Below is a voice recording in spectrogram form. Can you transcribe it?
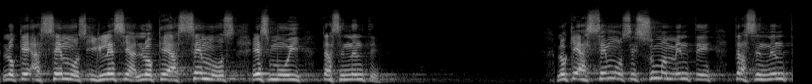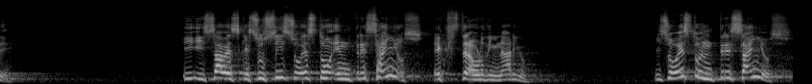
Lo que hacemos, iglesia, lo que hacemos es muy trascendente. Lo que hacemos es sumamente trascendente. Y, y, sabes, Jesús hizo esto en tres años, extraordinario. Hizo esto en tres años.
